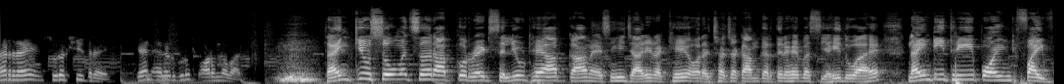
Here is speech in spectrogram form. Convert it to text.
घर रहे, सुरक्षित रहे। Jain alert group Aurangabad. Thank you so much sir आपको रेड सल्यूट है, आप काम ऐसे ही जारी रखे और अच्छा अच्छा काम करते रहे, बस यही दुआ है। 93.5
